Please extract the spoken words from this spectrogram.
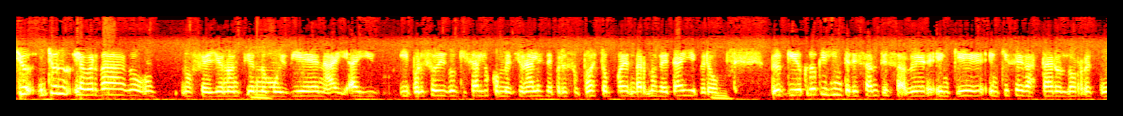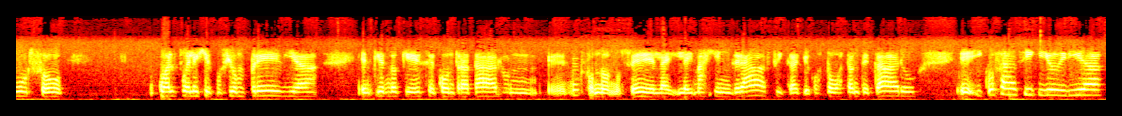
Yo, yo la verdad, no sé, yo no entiendo muy bien, hay, hay, y por eso digo quizás los convencionales de presupuesto pueden dar más detalle, pero, mm. pero que yo creo que es interesante saber en qué, en qué se gastaron los recursos, cuál fue la ejecución previa, entiendo que se contrataron, en el fondo, no sé, la, imagen gráfica que costó bastante caro, eh, y cosas así que yo diría,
